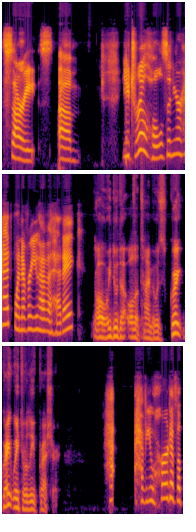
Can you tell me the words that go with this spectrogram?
sorry. s- Um, you drill holes in your head whenever you have a headache. Oh, we do that all the time. It was great, great way to relieve pressure. Ha- have you heard of a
